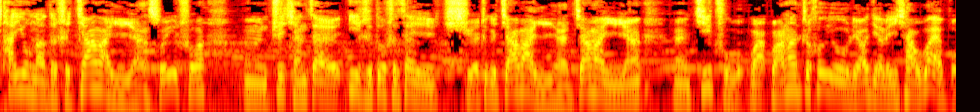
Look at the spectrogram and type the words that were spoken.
它用到的是 Java 语言，所以说，嗯，之前在一直都是在学这个 Java 语言，Java 语言，嗯，基础完完了之后又了解了一下外部，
